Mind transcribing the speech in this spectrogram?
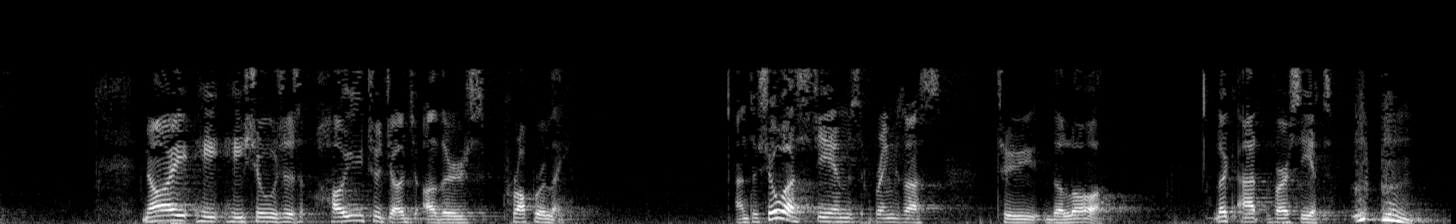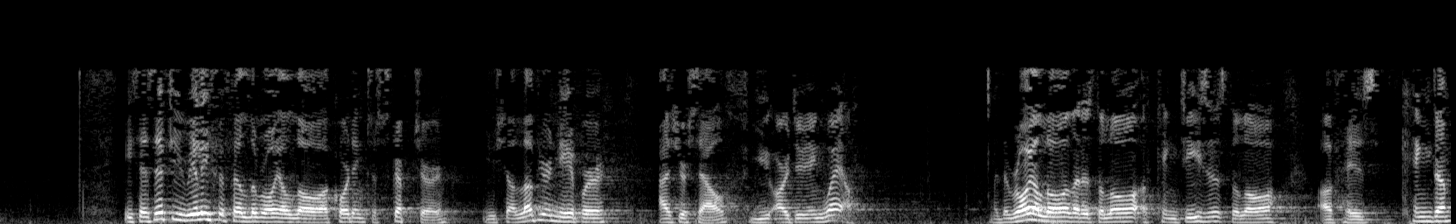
Now he, he shows us how to judge others properly. And to show us, James brings us to the law. Look at verse 8. he says, If you really fulfill the royal law according to Scripture, you shall love your neighbour as yourself, you are doing well. The royal law, that is the law of King Jesus, the law of his kingdom.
